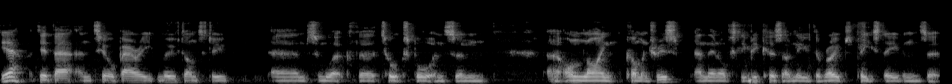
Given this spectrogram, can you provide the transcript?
yeah, I did that until Barry moved on to do um, some work for Talksport and some uh, online commentaries. And then obviously because I knew the ropes, Pete Stevens at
